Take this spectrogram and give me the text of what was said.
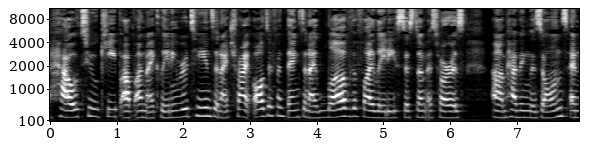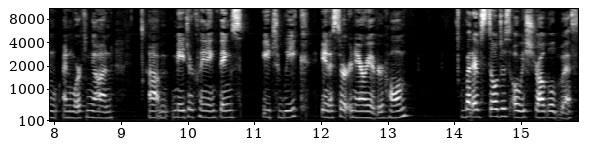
how to keep up on my cleaning routines, and I try all different things. And I love the Fly Lady system as far as um, having the zones and, and working on um, major cleaning things each week in a certain area of your home. But I've still just always struggled with,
